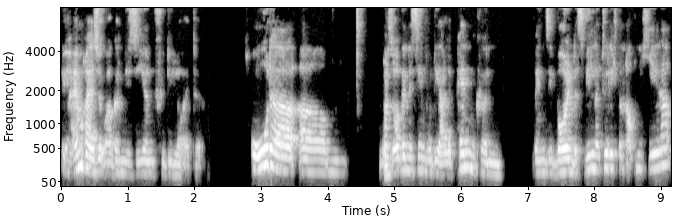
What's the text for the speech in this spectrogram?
die Heimreise organisieren für die Leute. Oder ähm, was organisieren, wo die alle pennen können, wenn sie wollen. Das will natürlich dann auch nicht jeder,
